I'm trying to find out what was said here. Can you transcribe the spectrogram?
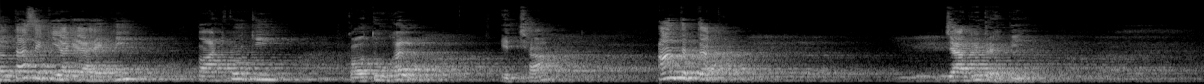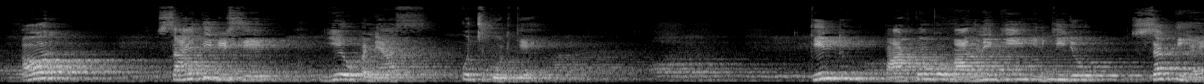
कुशलता से किया गया है कि पाठकों की कौतूहल, इच्छा अंत तक जागृत रहती है। और साहित्य दृष्टि से ये उपन्यास उच्च कोट के किंतु पाठकों को बांधने की इनकी जो शक्ति है,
